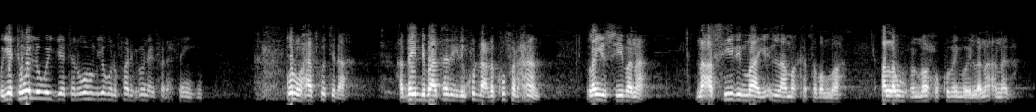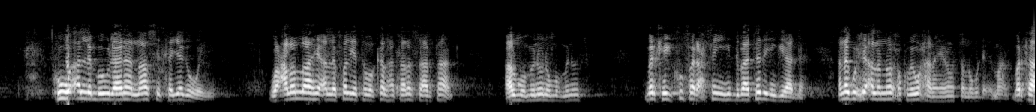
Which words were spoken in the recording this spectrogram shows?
wayatawallow way jeetaan wahum iyaguna farixuuna ay faraxsan yihiin qul waxaad ku tidhaa hadday dhibaatada idinku dhacdo ku farxaan lan yusiibanaa na asiibi maayo ilaa ma kataba allah alla wuxuu noo xukumay moylana anaga huwa alla mawlaanaa naasirka yaga weye wa cala allaahi alle falyatawakal ha tala saartaan almuminuuna muminuunta markay ku faraxsan annaga wixii alla noo xukumay waxaan ahayn horta nagu dhici maan marka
